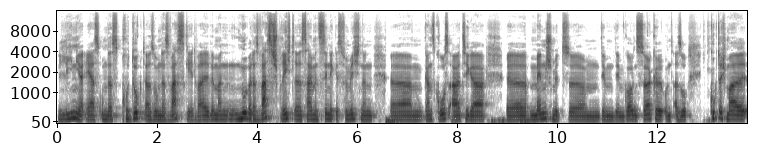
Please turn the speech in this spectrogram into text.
Linie erst um das Produkt, also um das Was geht, weil wenn man nur über das Was spricht, äh, Simon Sinek ist für mich ein ähm, ganz großartiger äh, Mensch mit ähm, dem, dem Golden Circle und also guckt euch mal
